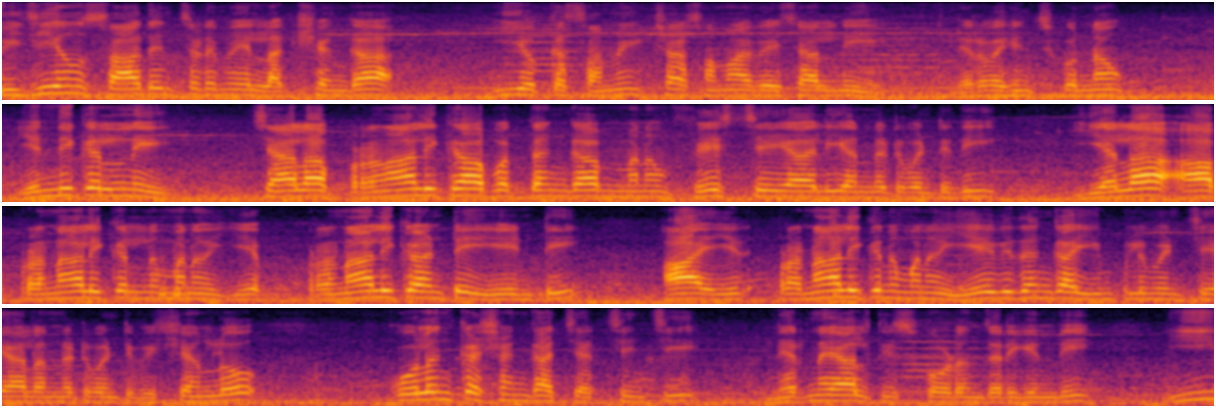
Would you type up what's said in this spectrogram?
విజయం సాధించడమే లక్ష్యంగా ఈ యొక్క సమీక్షా సమావేశాల్ని నిర్వహించుకున్నాం. ఎన్నికల్ని చాలా ప్రణాళికాబద్ధంగా మనం ఫేస్ చేయాలి అన్నటువంటిది ఎలా ఆ ప్రణాళికలను మనం ప్రణాళిక అంటే ఏంటి ఆ ప్రణాళికను మనం ఏ విధంగా ఇంప్లిమెంట్ చేయాలన్నటువంటి విషయంలో కూలంకషంగా చర్చించి నిర్ణయాలు తీసుకోవడం జరిగింది. ఈ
